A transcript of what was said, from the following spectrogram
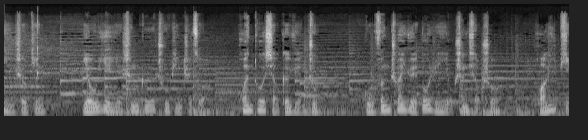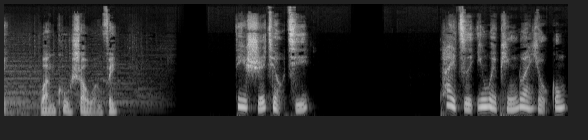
迎收听由夜夜笙歌出品制作，欢脱小哥原著，古风穿越多人有声小说《黄一品纨绔少王妃》第十九集。太子因为平乱有功，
